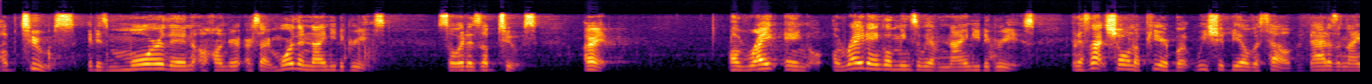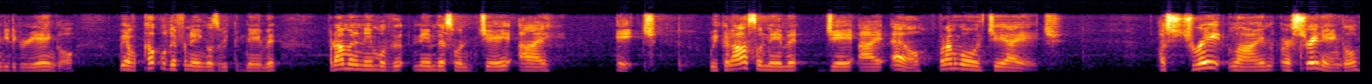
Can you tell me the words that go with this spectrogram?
obtuse. It is more than 100, or sorry, more than 90 degrees. So it is obtuse. All right, a right angle. A right angle means that we have 90 degrees and it's not shown up here, but we should be able to tell that, that is a 90 degree angle. We have a couple different angles we could name it, but I'm going to name, name this one J-I-H. We could also name it J-I-L, but I'm going with J-I-H. A straight line, or a straight angle,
